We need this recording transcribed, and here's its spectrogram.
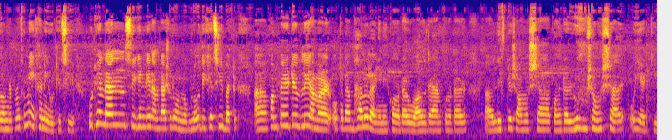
তো আমরা প্রথমে এখানেই উঠেছি। উঠে দেন সেকেন্ড দিন আমরা আসলে অন্যগুলোও দেখেছি বাট কম্পারেটিভলি আমার অতটা ভালো লাগেনি কোনোটার ওয়াল ড্যাম কোনোটার লিফটের সমস্যা, কোনোটার রুম সমস্যা, ওই আর কি।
